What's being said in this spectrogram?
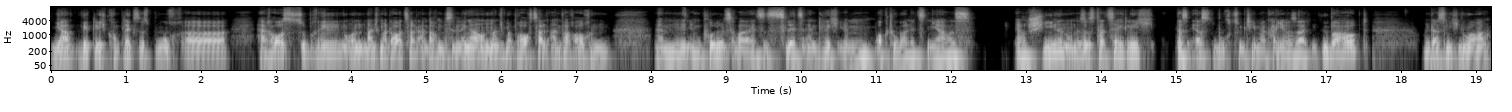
ja wirklich komplexes Buch äh, herauszubringen. Und manchmal dauert es halt einfach ein bisschen länger und manchmal braucht es halt einfach auch einen ähm, Impuls. Aber jetzt ist es letztendlich im Oktober letzten Jahres erschienen und es ist tatsächlich das erste Buch zum Thema Karriereseiten überhaupt. Und das nicht nur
